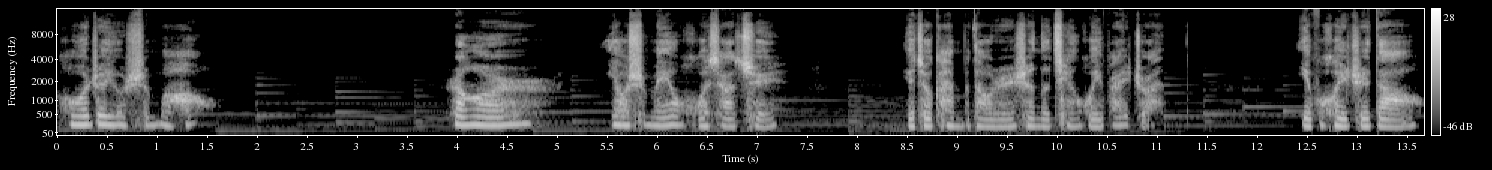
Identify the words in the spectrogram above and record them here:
活着有什么好？然而，要是没有活下去，也就看不到人生的千回百转，也不会知道。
